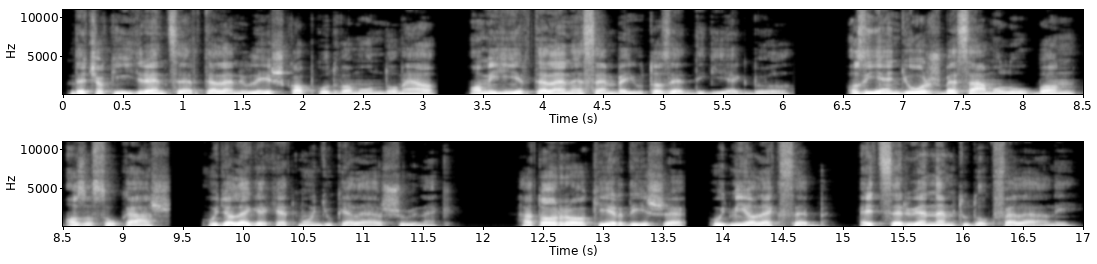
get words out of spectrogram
De csak így rendszertelenül és kapkodva mondom el, ami hirtelen eszembe jut az eddigiekből. Az ilyen gyors beszámolókban az a szokás, hogy a legeket mondjuk el elsőnek. Hát arra a kérdésre, hogy mi a legszebb, Egyszerűen nem tudok felelni.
